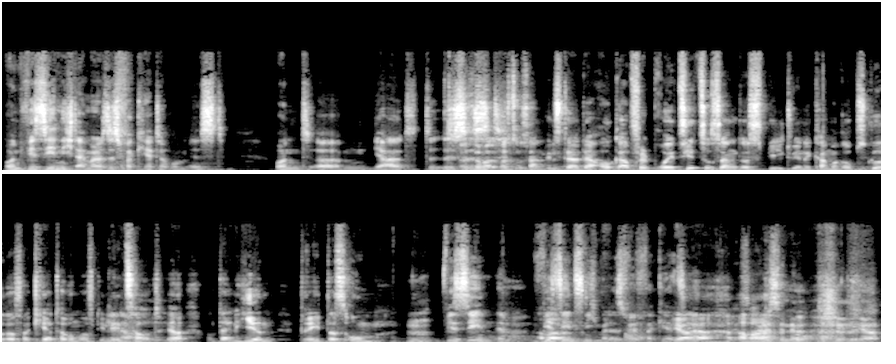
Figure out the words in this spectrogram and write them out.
Und wir sehen nicht einmal, dass es verkehrt herum ist. Und ähm, ja, das ist, Also, was- was du sagen willst, der, der Augapfel projiziert sozusagen das Bild wie eine Kamera obscura verkehrt herum auf die Genau. Lenzhaut. Ja? Und dein Hirn dreht das um. Hm, wir sehen ähm, Aber- wir sehen es nicht mehr, dass wir verkehrt Ja, sind. ja, Aber aber. das ist eine optische, ja,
